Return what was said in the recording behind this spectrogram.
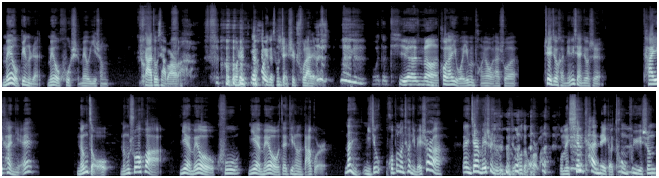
没有病人，没有护士，没有医生，大家都下班了。我是最后一个从诊室出来的人。我的天呐！后来我一问朋友，他说这就很明显就是，他一看你，哎，能走，能说话，你也没有哭，你也没有在地上打滚儿，那你你就活蹦乱跳，你没事儿啊。那你既然没事，你就你就多等会儿吧。我们先看那个痛不欲生、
